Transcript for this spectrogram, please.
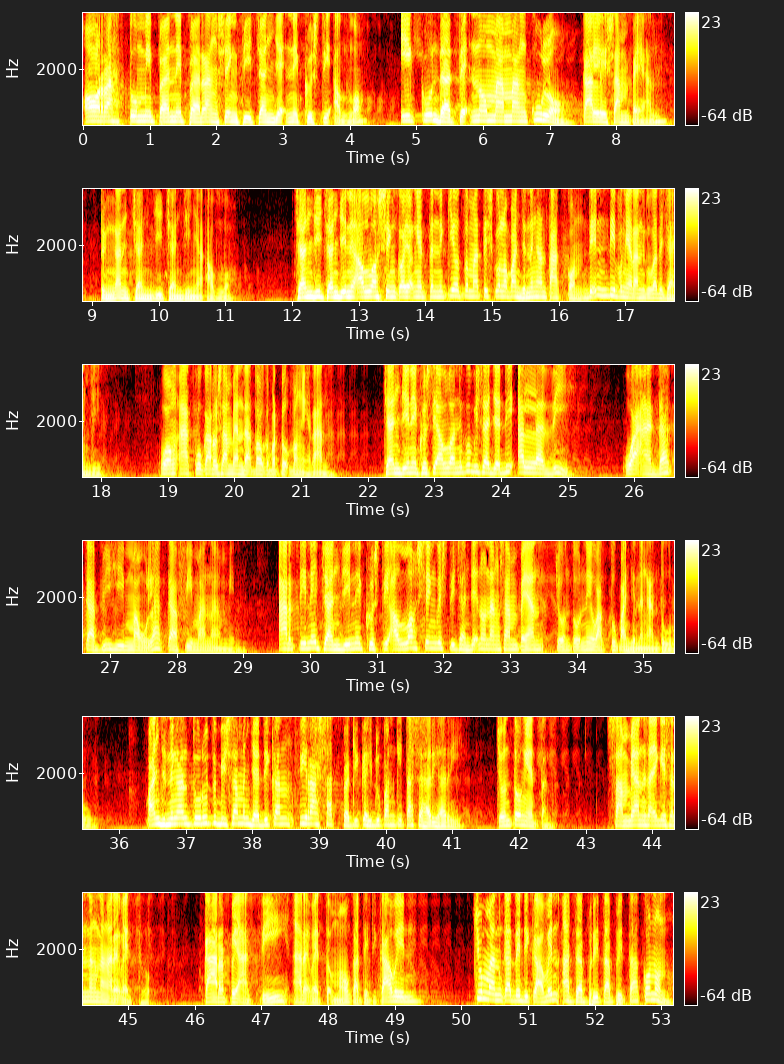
ora tumibane barang sing dijanjekne Gusti Allah iku ndadekno mamang kula kali sampean dengan janji-janjinya Allah janji-janjine Allah sing kaya ngeten iki otomatis kula panjenengan takon, ndi endi pangeran iku kate janji? Wong aku karo sampean ndak tau kepethuk pangeran. Janjine Gusti Allah niku bisa jadi alladzi wa'adaka bihi maulaka fi manamin. Artine janjine Gusti Allah sing wis dijanjekno nang sampean, contone waktu panjenengan turu. Panjenengan turu itu bisa menjadikan firasat bagi kehidupan kita sehari-hari. Contoh ngeten. Sampean saiki seneng nang arek wedok. Karpe ati arek wedok mau kate dikawin. Cuman kate dikawin ada berita-berita konon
